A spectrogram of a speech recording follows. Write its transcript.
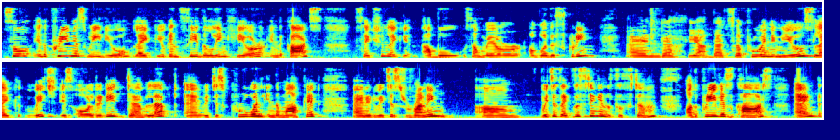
so in the previous video like you can see the link here in the cards section like above somewhere over the screen. And uh, yeah that's a proven in use like which is already developed and which is proven in the market and it which is running um, which is existing in the system or the previous cars and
